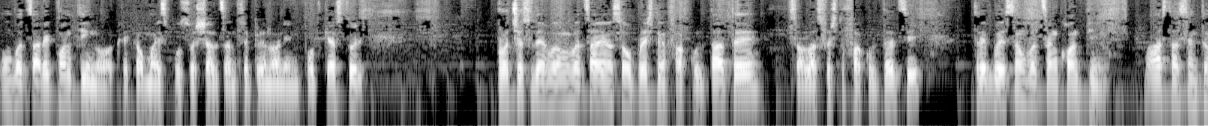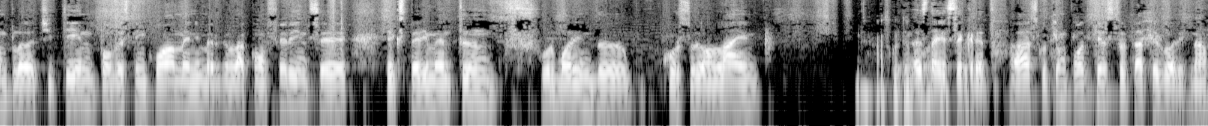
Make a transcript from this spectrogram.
învățare continuă. Cred că au mai spus-o și alți antreprenori în podcasturi. Procesul de învățare nu se oprește în facultate, sau la sfârșitul facultății, trebuie să învățăm continuu. Asta se întâmplă citind, povestind cu oamenii, mergând la conferințe, experimentând, urmărind uh, cursuri online. Ascultăm Asta e secret. Ascultăm podcasturi categoric, da?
